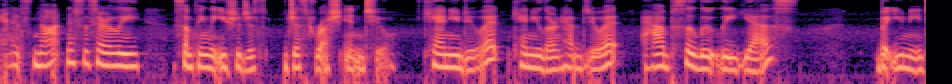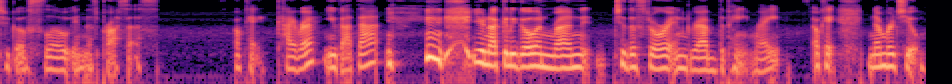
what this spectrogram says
And it's not necessarily something that you should just just rush into. Can you do it? Can you learn how to do it? Absolutely yes. But you need to go slow in this process. Okay, Kyra, you got that? You're not going to go and run to the store and grab the paint, right? Okay, number two,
